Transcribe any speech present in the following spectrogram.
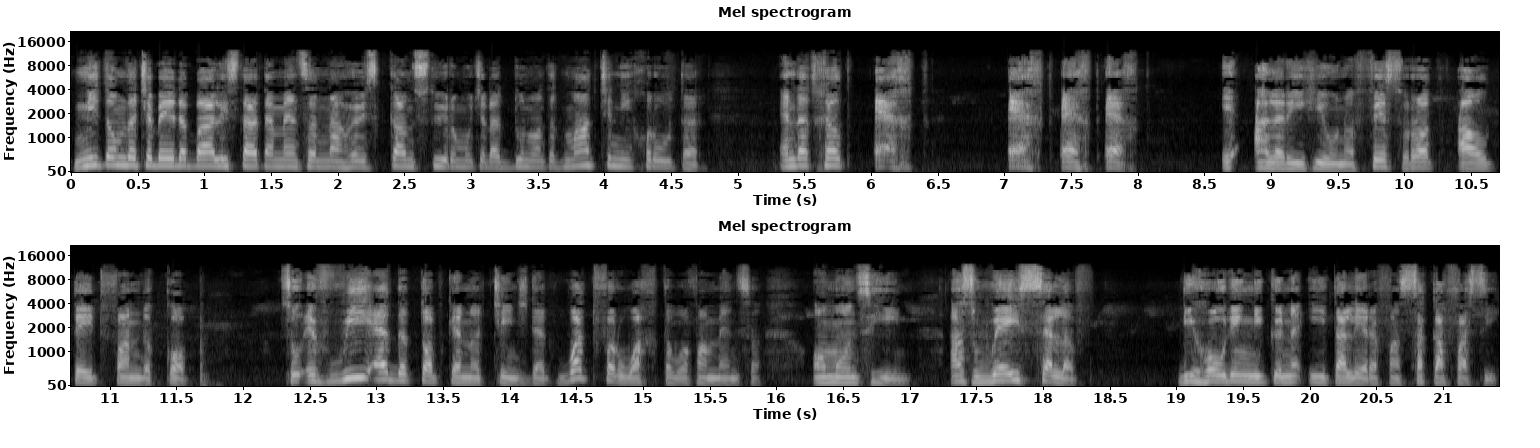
Niet omdat je bij de balie staat en mensen naar huis kan sturen, moet je dat doen, want het maakt je niet groter. En dat geldt echt, echt, echt, echt. In alle regionen. Vis rot altijd van de kop. So if we at the top cannot change that, wat verwachten we van mensen om ons heen? Als wij zelf die houding niet kunnen italeren van sakafasi.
